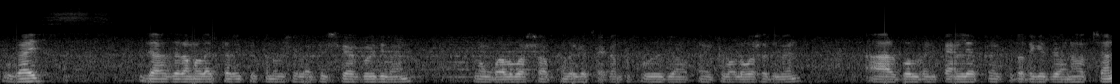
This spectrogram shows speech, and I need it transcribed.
তো গাইস যারা যারা আমার লাইভটা দেখতেছেন, অবশ্যই লাইভটি শেয়ার করে দিবেন এবং ভালোবাসা আপনাদের কাছে একান্ত প্রয়োজন, আপনারা একটু ভালোবাসা দিবেন। আর বলবেন কাইন্ডলি আপনারা কোথা থেকে জয়েন হচ্ছেন?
